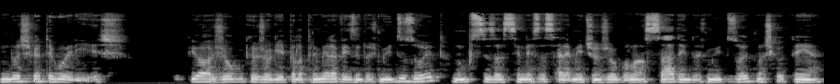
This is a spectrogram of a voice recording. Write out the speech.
em duas categorias. O pior jogo que eu joguei pela primeira vez em 2018, não precisa ser necessariamente um jogo lançado em 2018, mas que eu tenha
